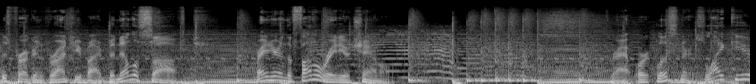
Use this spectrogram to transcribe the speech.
This program is brought to you by VanillaSoft, right here in the Funnel Radio channel. For at work listeners like you.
